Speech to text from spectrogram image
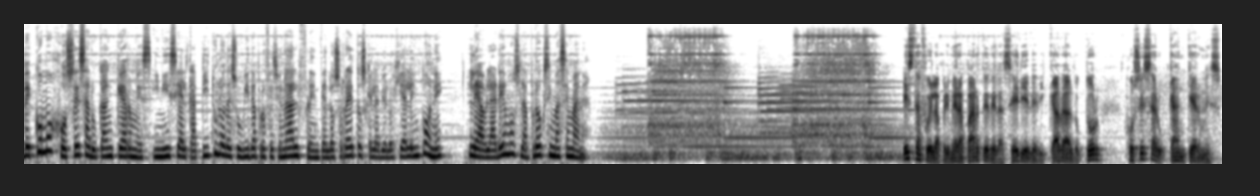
De cómo José Sarucán Kermes inicia el capítulo de su vida profesional frente a los retos que la biología le impone, le hablaremos la próxima semana. Esta fue la primera parte de la serie dedicada al doctor José Sarucán Kermes.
